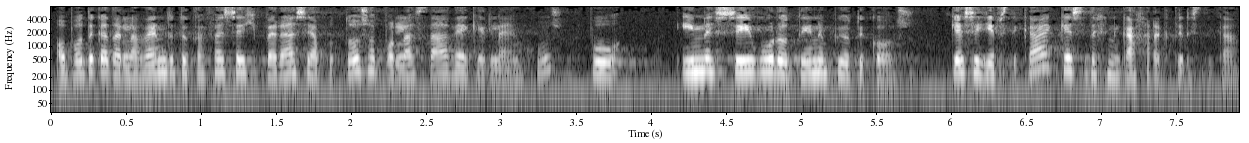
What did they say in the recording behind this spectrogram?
Οπότε καταλαβαίνετε ότι ο καφές έχει περάσει από τόσα πολλά στάδια και ελέγχους που είναι σίγουρο ότι είναι ποιοτικός. Και σε γευστικά και σε τεχνικά χαρακτηριστικά.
